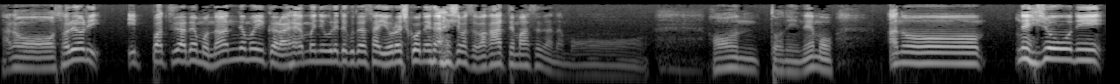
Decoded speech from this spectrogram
あのー、それより、一発屋でも何でもいいから早めに売れてください。よろしくお願いします。わかってますがな、もう。本当にね、もう、あのー、ね、非常に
